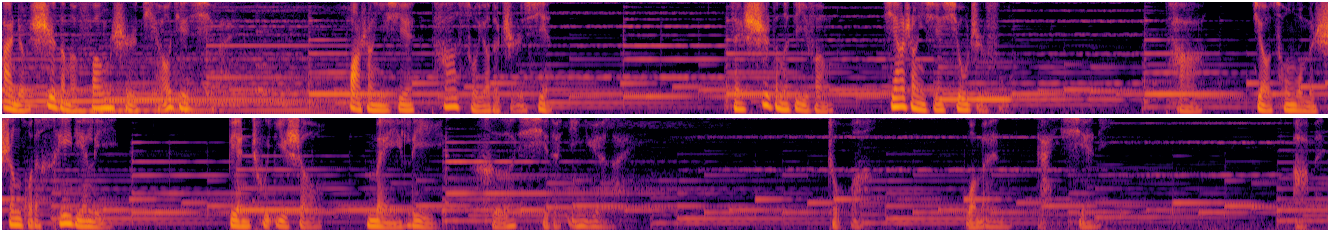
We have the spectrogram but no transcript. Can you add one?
按照适当的方式调节起来，画上一些他所要的直线，在适当的地方。加上一些休止符，它就要从我们生活的黑点里编出一首美丽和谐的音乐来。主啊，我们感谢你。阿门。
